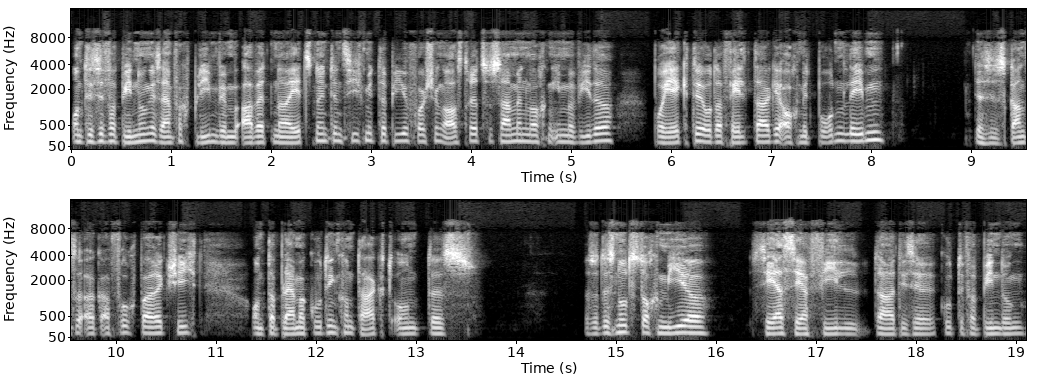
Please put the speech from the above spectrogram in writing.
und diese Verbindung ist einfach blieben. Wir arbeiten auch jetzt noch intensiv mit der Bioforschung Austria zusammen, machen immer wieder Projekte oder Feldtage auch mit Bodenleben. Das ist ganz eine, eine fruchtbare Geschichte und da bleiben wir gut in Kontakt und das, also das nutzt auch mir sehr, sehr viel, da diese gute Verbindung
